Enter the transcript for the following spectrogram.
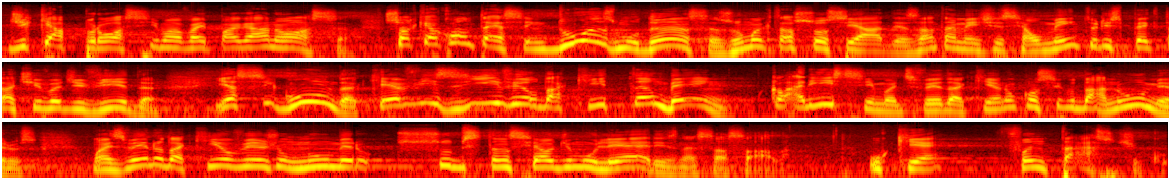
de que a próxima vai pagar a nossa. Só que acontecem duas mudanças, uma que está associada exatamente a esse aumento de expectativa de vida, e a segunda, que é visível daqui também, claríssima de ver daqui, eu não consigo dar números, mas vendo daqui eu vejo um número substancial de mulheres nessa sala, o que é fantástico.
